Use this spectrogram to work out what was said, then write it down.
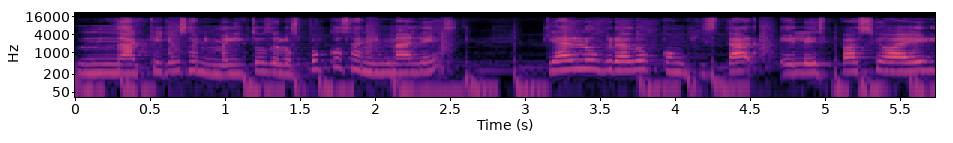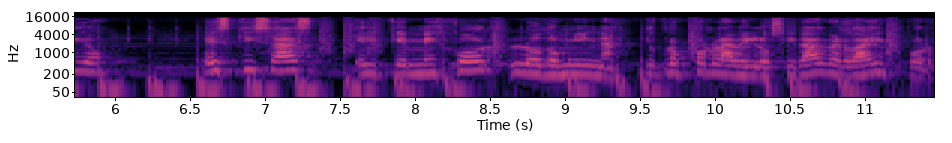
mm, aquellos animalitos de los pocos animales que han logrado conquistar el espacio aéreo. Es quizás el que mejor lo domina. Yo creo por la velocidad, ¿verdad? Y por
